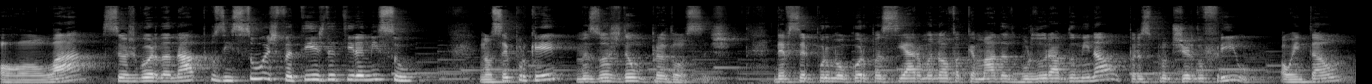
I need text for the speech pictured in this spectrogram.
Olá, seus guardanapos e suas fatias de tiramisu. Não sei porquê, mas hoje dão-me para doces. Deve ser por o meu corpo ansiar uma nova camada de gordura abdominal para se proteger do frio, ou então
